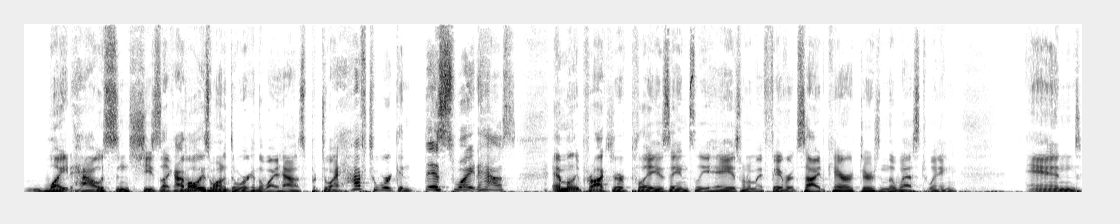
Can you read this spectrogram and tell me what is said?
White House, and she's like, I've always wanted to work in the White House, but do I have to work in this White House? Emily Procter plays Ainsley Hayes, one of my favorite side characters in The West Wing, and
